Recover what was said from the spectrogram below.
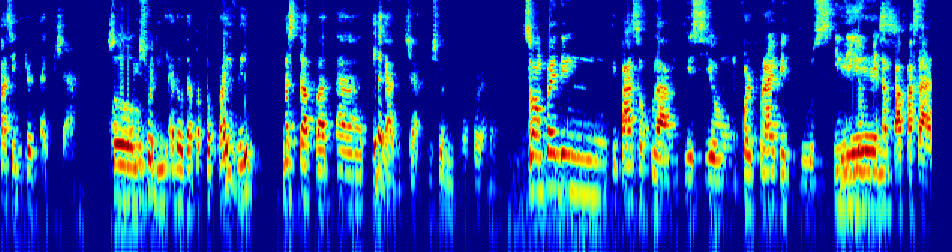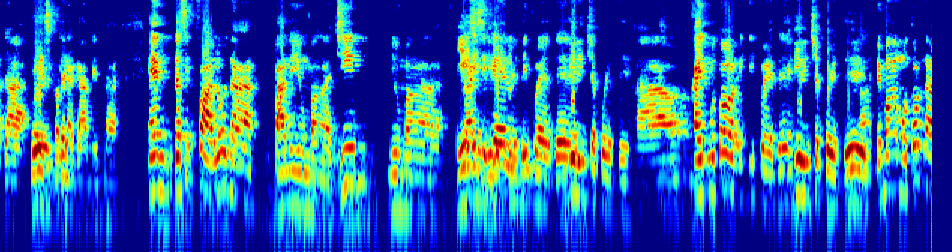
passenger type siya. So usually ano dapat to private plus dapat uh, ginagamit siya usually po for ano. So ang pwedeng ipasok lang is yung for private use, hindi Yes. yung pinampapasada or Yes, correct. ginagamit na. And does it follow na paano yung mga jeep, yung mga Yes, tricycle, hindi pwede. Hindi rin siya pwede. Ah, kahit motor, hindi pwede. Hindi rin siya pwede. Ah, may mga motor na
